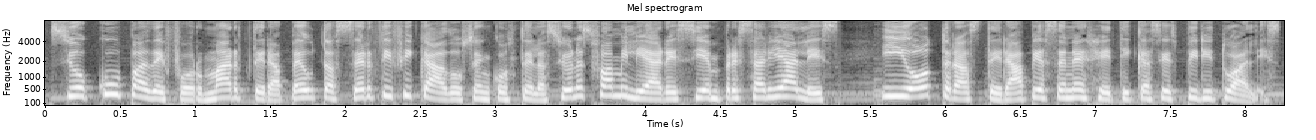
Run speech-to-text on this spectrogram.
se ocupa de formar terapeutas certificados en constelaciones familiares y empresariales y otras terapias energéticas y espirituales,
